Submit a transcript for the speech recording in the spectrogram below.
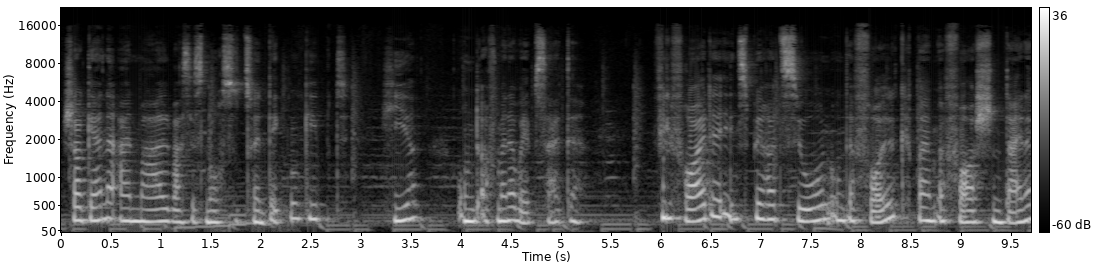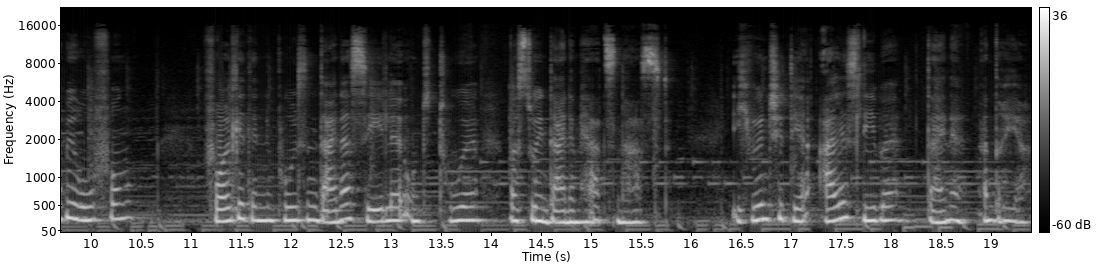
Schau gerne einmal, was es noch so zu entdecken gibt, hier und auf meiner Webseite. Viel Freude, Inspiration und Erfolg beim Erforschen deiner Berufung. Folge den Impulsen deiner Seele und tue, was du in deinem Herzen hast. Ich wünsche dir alles Liebe, deine Andrea.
